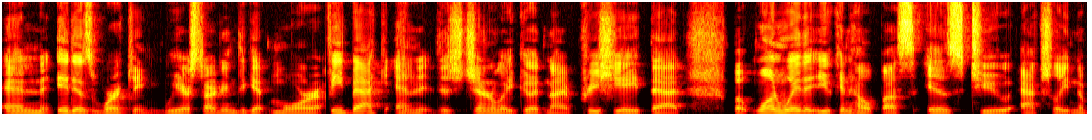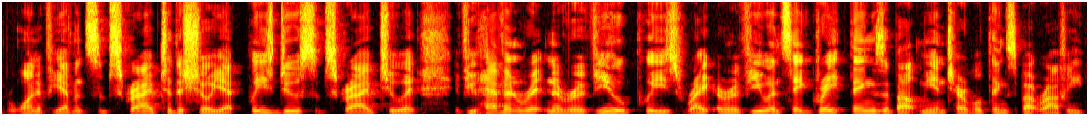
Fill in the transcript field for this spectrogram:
And it is working. We are starting to get more feedback, and it is generally good. And I appreciate that. But one way that you can help us is to actually, number one, if you haven't subscribed to the show yet, please do subscribe to it. If you haven't written a review, please write a review and say great things about me and terrible things about Ravi.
